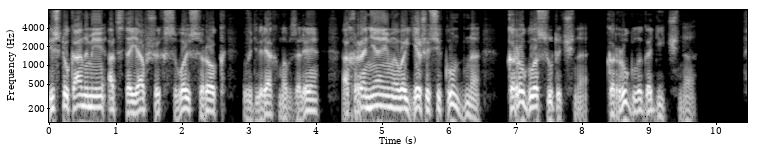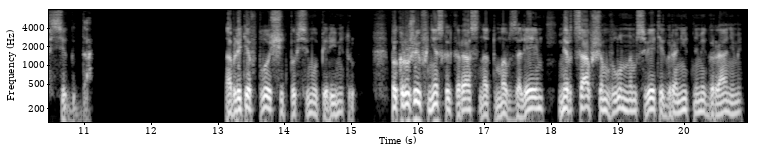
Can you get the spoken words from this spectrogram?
истуканами отстоявших свой срок в дверях мавзолея, охраняемого ежесекундно, круглосуточно, круглогодично. Всегда. Облетев площадь по всему периметру, покружив несколько раз над мавзолеем, мерцавшим в лунном свете гранитными гранями,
